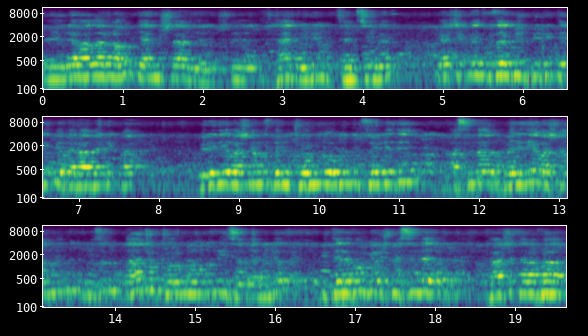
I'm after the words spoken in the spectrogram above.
e, levhalarını alıp gelmişlerdi. İşte her ilin temsilen. Gerçekten güzel bir birliktelik ve beraberlik var. Belediye başkanımız benim Çorumlu olduğumu söyledi. Aslında belediye başkanımızın daha çok Çorumlu olduğunu insanlar biliyor. Bir telefon görüşmesinde karşı tarafa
